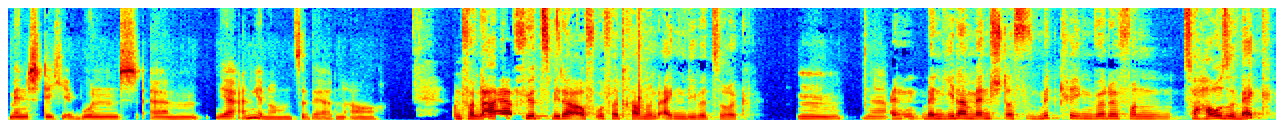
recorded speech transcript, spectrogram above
menschliche Wunsch, ähm, ja, angenommen zu werden auch. Und von daher führt es wieder auf Urvertrauen und Eigenliebe zurück. Mhm, ja. Wenn, wenn jeder Mensch das mitkriegen würde von zu Hause weg,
